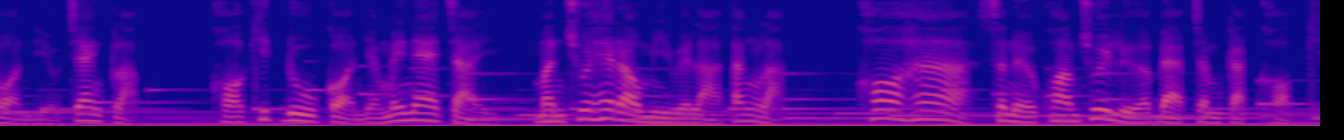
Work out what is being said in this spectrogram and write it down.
ก่อนเดี๋ยวแจ้งกลับ ขอคิดดูก่อนยังไม่แน่ใจ มันช่วยให้เรามีเวลาตั้งหลัก ข้อ 5 เสนอความช่วยเหลือแบบจำกัดขอบเข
